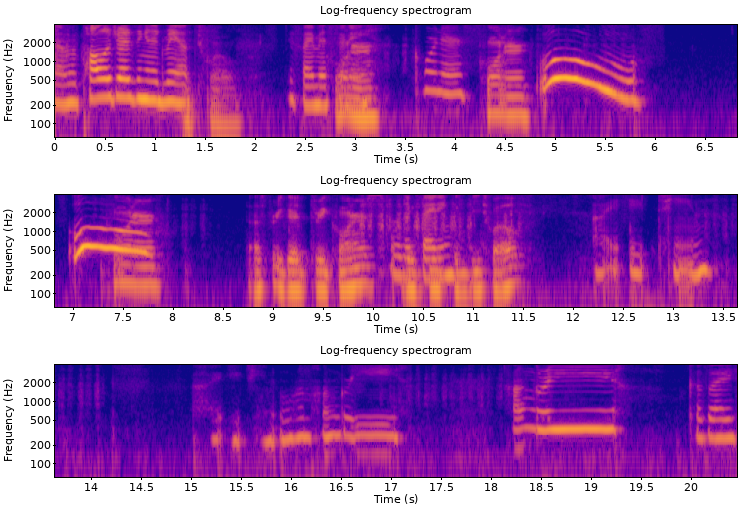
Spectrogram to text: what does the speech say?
I'm apologizing in advance if I miss any. corner, Corner. corner, Ooh. Ooh. corner. That was pretty good. Three corners. That was with- exciting. With B12. I 18. I 18. Oh, I'm hungry. Hungry. Because I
